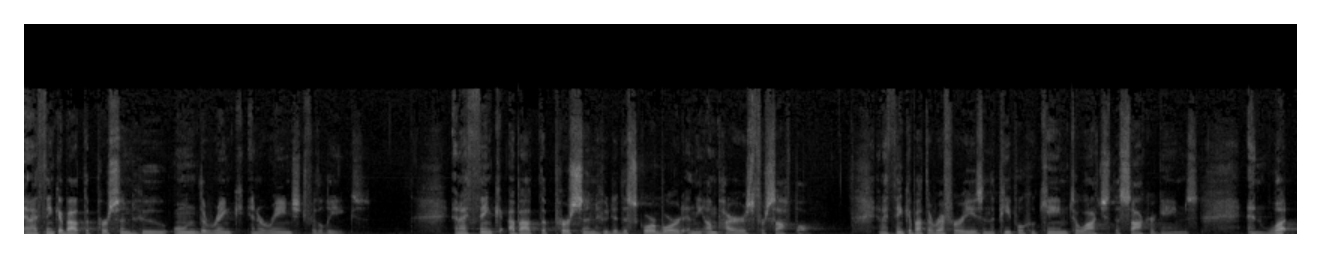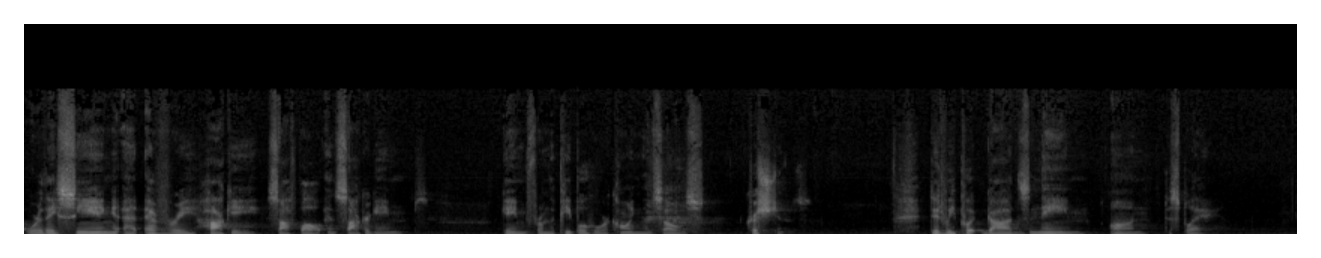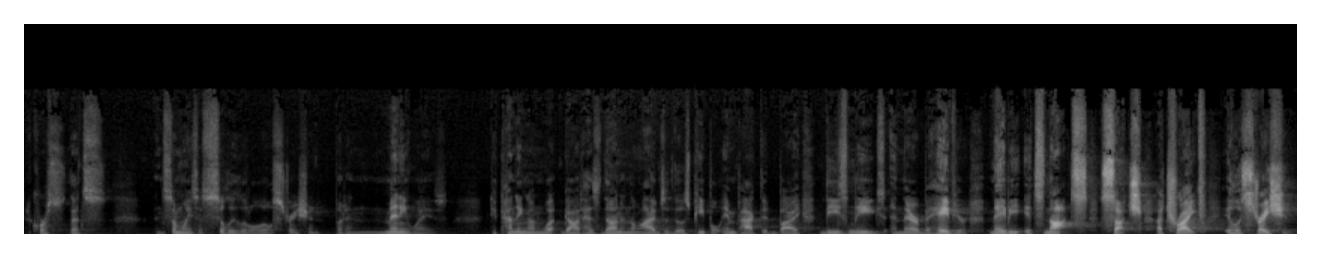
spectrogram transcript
And I think about the person who owned the rink and arranged for the leagues. And I think about the person who did the scoreboard and the umpires for softball. And I think about the referees and the people who came to watch the soccer games. And what were they seeing at every hockey, softball, and soccer games? Game from the people who are calling themselves Christians. Did we put God's name on display? Of course, that's in some ways a silly little illustration, but in many ways, depending on what God has done in the lives of those people impacted by these leagues and their behavior, maybe it's not such a trite illustration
